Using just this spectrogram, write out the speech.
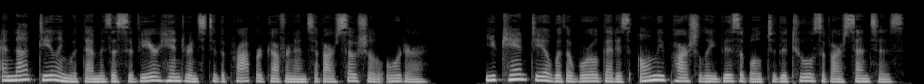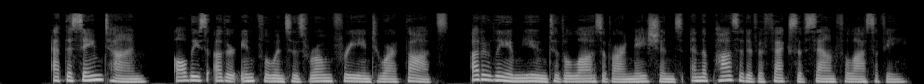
and not dealing with them is a severe hindrance to the proper governance of our social order. You can't deal with a world that is only partially visible to the tools of our senses. At the same time, all these other influences roam free into our thoughts, utterly immune to the laws of our nations and the positive effects of sound philosophy.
